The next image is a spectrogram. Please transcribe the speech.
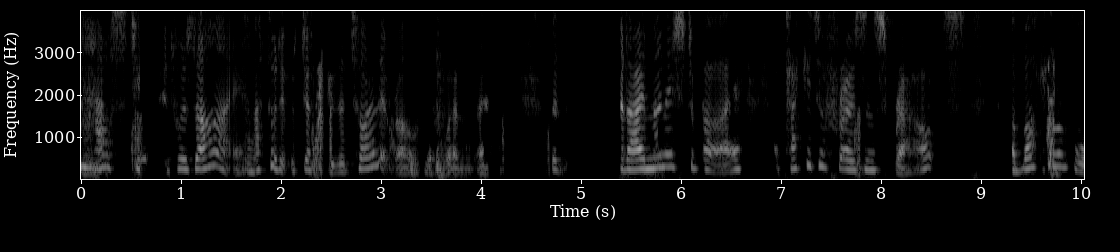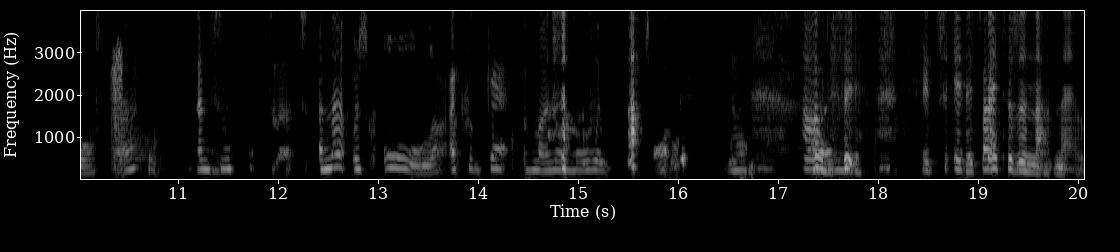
Mm. How stupid was I? I thought it would just be the toilet rolls that weren't there. But but I managed to buy a packet of frozen sprouts, a bottle of water, and some chocolate, and that was all I could get of my normal weekly shop. Oh Um, dear. It's it's, It's better than that now.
